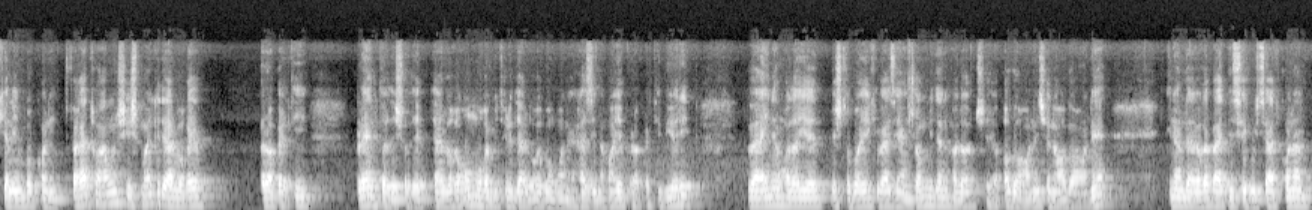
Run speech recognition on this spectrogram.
کلیم بکنید. فقط تو همون 6 ماهی که در واقع پراپرتی رنت داده شده در واقع اون موقع می‌تونید در واقع به عنوان هزینه های پراپرتی بیارید. و این هم حالا یه اشتباهی که بعضی انجام میدن حالا چه آگاهانه چه ناآگاهانه. این هم در واقع بد نیست که گوشزد کنم.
